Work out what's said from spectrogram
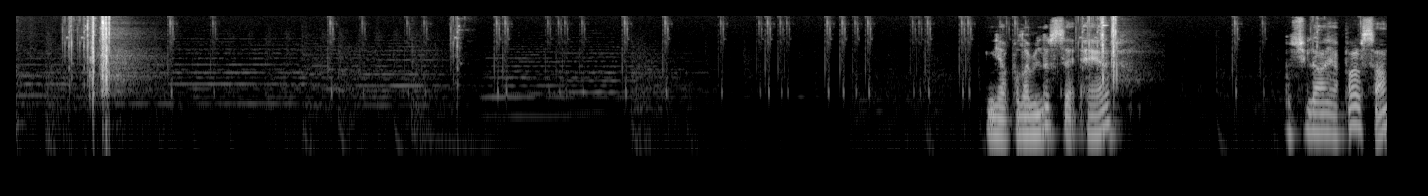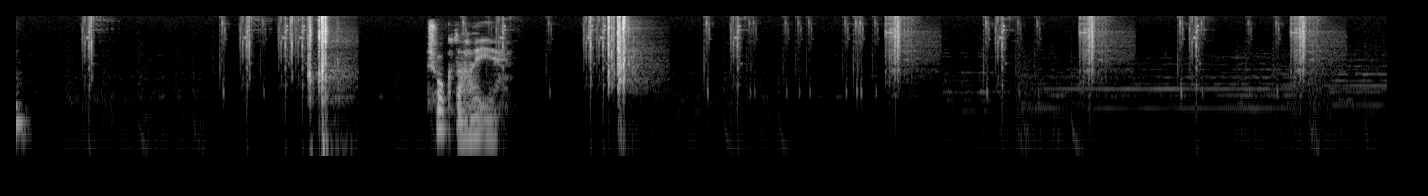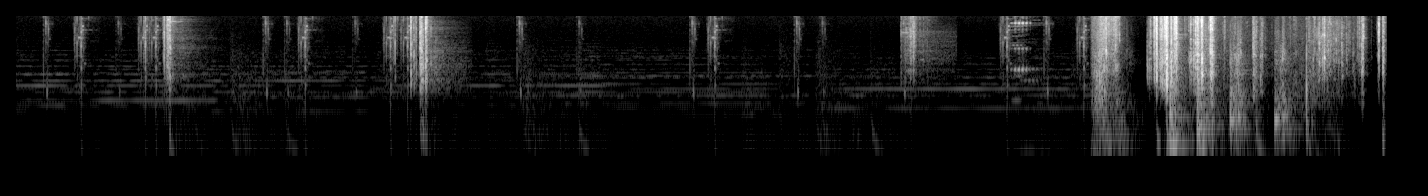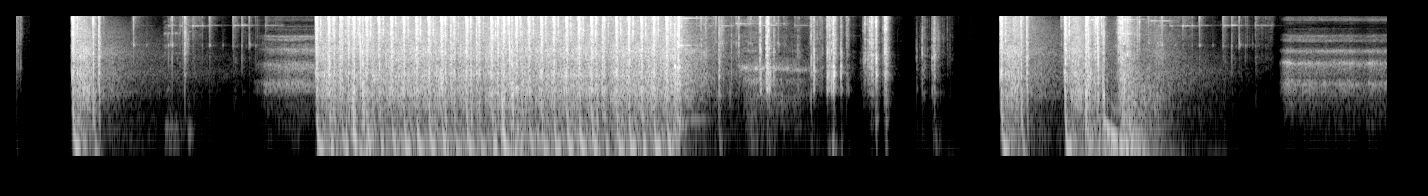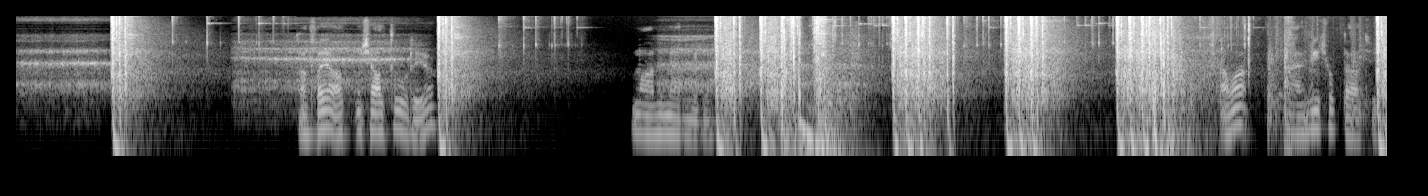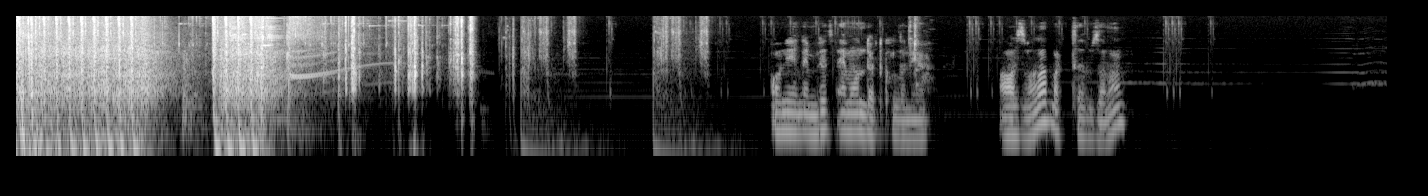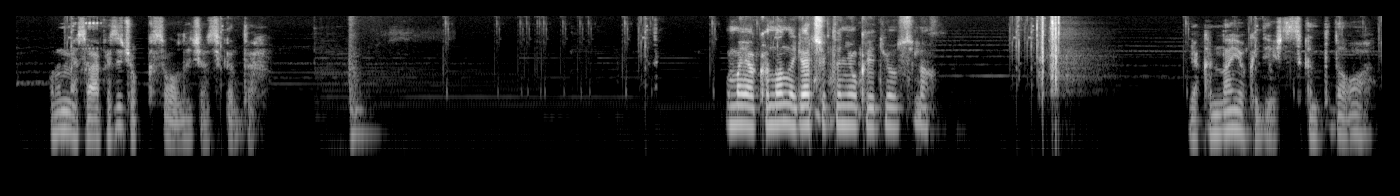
yapılabilirse eğer bu silahı yaparsan çok daha iyi. Kafaya 66 vuruyor. Mavi mermiyle. Ama mermiyi çok dağıtıyor. Onun yerine millet M14 kullanıyor. Azmala baktığım zaman onun mesafesi çok kısa olduğu için sıkıntı. Ama yakından da gerçekten yok ediyor silah. Yakından yok ediyor işte sıkıntı da o.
